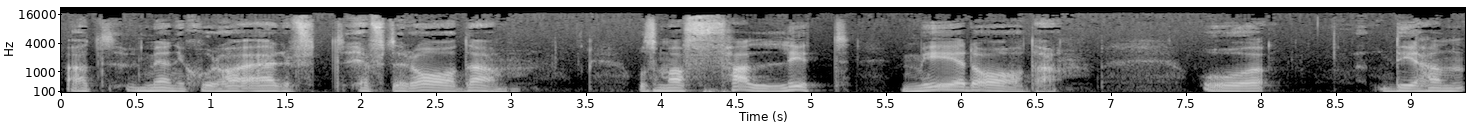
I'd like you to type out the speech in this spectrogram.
att människor har ärvt efter Adam. Och som har fallit med Adam. Och det han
